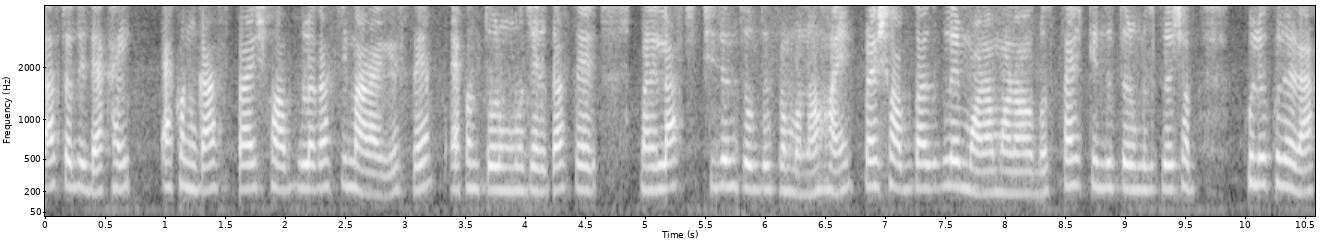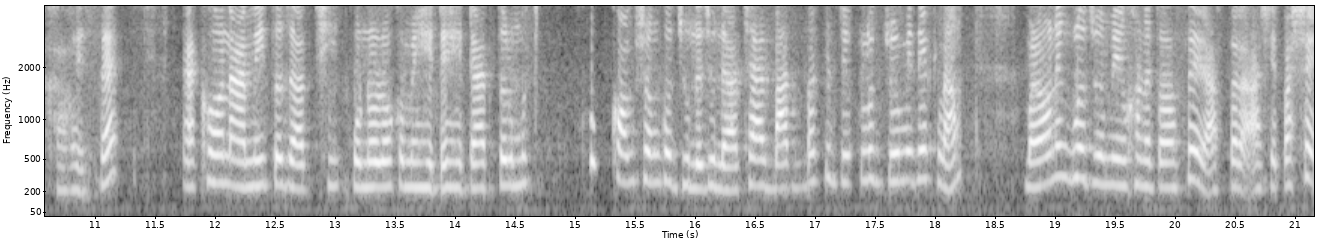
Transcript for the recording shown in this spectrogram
লাস্ট অব্দি দেখাই। এখন গাছ প্রায় সবগুলো গাছই মারা গেছে। এখন তরমুজের গাছের মানে লাস্ট সিজন চলতেছে মনে হয়। প্রায় সব গাছগুলোই মরা মরা অবস্থায়, কিন্তু তরমুজগুলো সব খুলে খুলে রাখা হয়েছে। এখন আমি তো যাচ্ছি কোনো রকমে হেঁটে হেঁটে। আর তরমুজ খুব কম সংখ্যক ঝুলে ঝুলে আছে। আর বাদ বাকি যেগুলো জমি দেখলাম মানে অনেকগুলো জমি ওখানে তো আছে, রাস্তার আশেপাশে।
